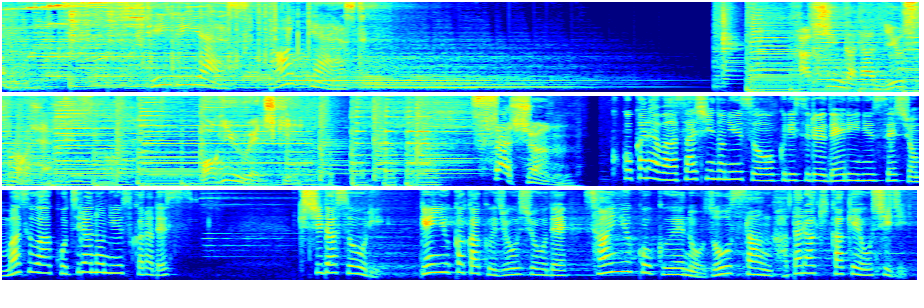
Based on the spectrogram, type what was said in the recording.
TBS Podcast 発信型ニュースプロジェクト。荻上チキ。セッション。ここからは最新のニュースをお送りするデイリーニュースセッション。まずはこちらのニュースからです。岸田総理原油価格上昇で産油国への増産働きかけを指示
